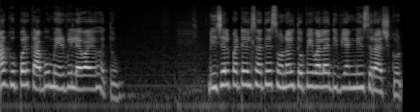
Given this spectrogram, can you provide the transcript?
આગ ઉપર કાબૂ મેળવી લેવાયો હતો. બીજલ પટેલ સાથે સોનલ તોપીવાલા, દિવ્યાંગ ન્યૂઝ રાજકોટ.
